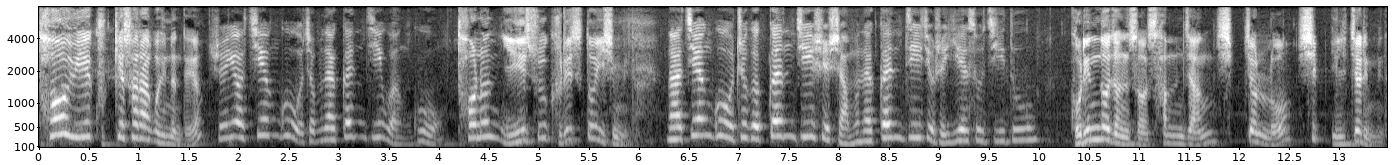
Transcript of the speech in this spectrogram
터 위에 굳게 서라고 했는데요. 是要坚固怎么的根基稳固。 터는 예수 그리스도이십니다. 那坚固这个根基是什么呢？根基就是耶稣基督。 고린도전서 3장 10절로 11절입니다.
